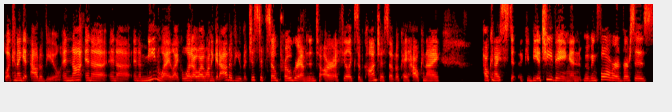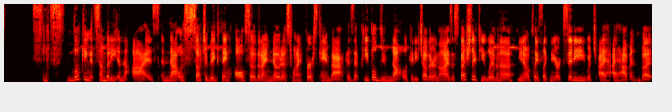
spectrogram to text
what can i get out of you and not in a in a in a mean way like what do i want to get out of you but just it's so programmed into our i feel like subconscious of okay how can i how can i st- be achieving and moving forward versus looking at somebody in the eyes. And that was such a big thing also that i noticed when i first came back is that people do not look at each other in the eyes especially if you live in a you know a place like new york city which i, I haven't but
